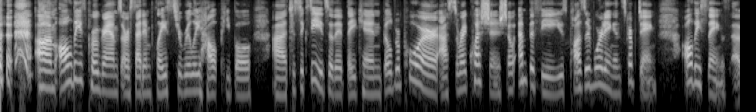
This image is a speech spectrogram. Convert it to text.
um, all these programs are set in place to really help people uh, to succeed, so that they can build rapport, ask the right questions, show empathy, use positive wording and scripting, all these things. Uh,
